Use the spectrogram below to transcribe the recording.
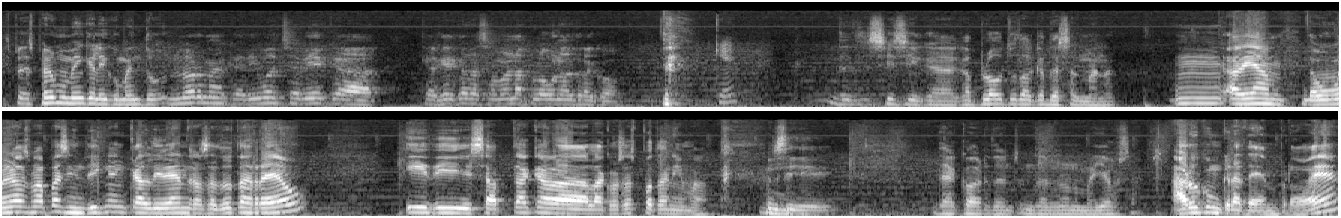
Espera, espera un moment que li comento. Norma, que diu el Xavier que, que aquest cap de setmana plou un altre cop. Què? Sí, sí, que, que plou tot el cap de setmana. Mm, aviam, de moment els mapes indiquen que el divendres a tot arreu i dissabte que la, la cosa es pot animar. Mm. O sigui, D'acord, doncs, doncs Norma, ja ho saps. ara ho concretem, però, eh?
